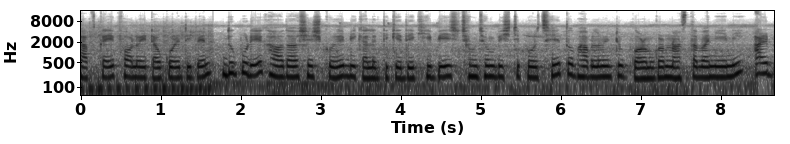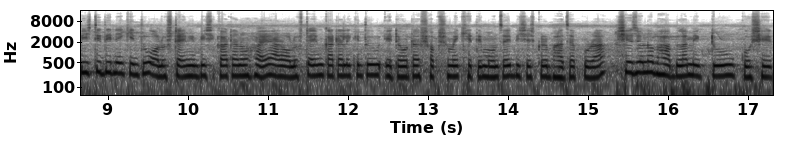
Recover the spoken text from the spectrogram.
সাবস্ক্রাইব ফলো এটাও করে দিবেন। দুপুরে খাওয়া দাওয়া শেষ করে বিকালের দিকে দেখি বেশ ঝুমঝুম বৃষ্টি পড়ছে। তো ভাবলাম একটু গরম গরম নাস্তা বানিয়ে নিই। আর বৃষ্টি দিনে কিন্তু অলস টাইমে বেশি কাটানো হয়। আর অলস টাইম কাটালে কিন্তু এটা ওটা সবসময় খেতে মন যায় বিশেষ করে ভাজা পোড়া। সেজন্য ভাবলাম একটু কোষের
